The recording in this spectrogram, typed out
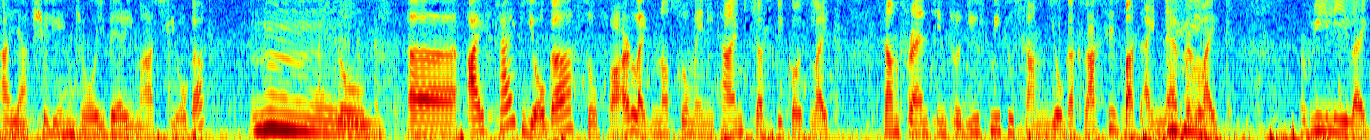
I actually enjoy very much yoga. Mm. So uh, I've tried yoga so far, like not so many times, just because like some friends introduced me to some yoga classes, but I never Mm-hmm. like really like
